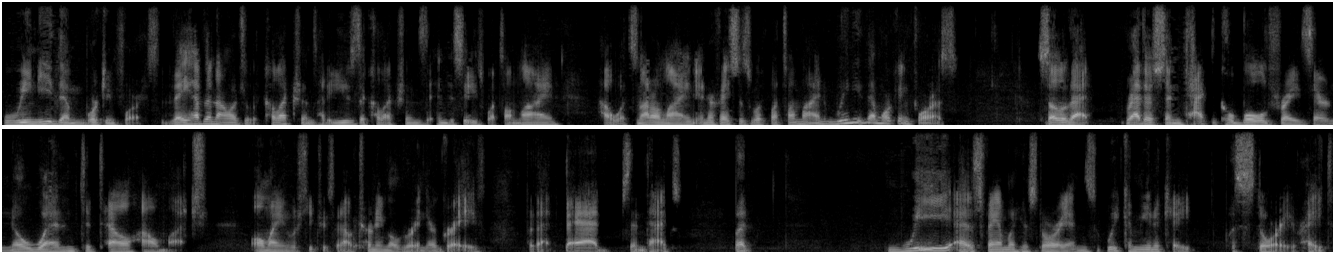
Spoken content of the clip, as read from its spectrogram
we need them working for us. They have the knowledge of the collections, how to use the collections, the indices, what's online, how what's not online interfaces with what's online. We need them working for us. So that rather syntactical bold phrase there, know when to tell how much. All my English teachers are now turning over in their grave for that bad syntax. But we as family historians, we communicate with story, right?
